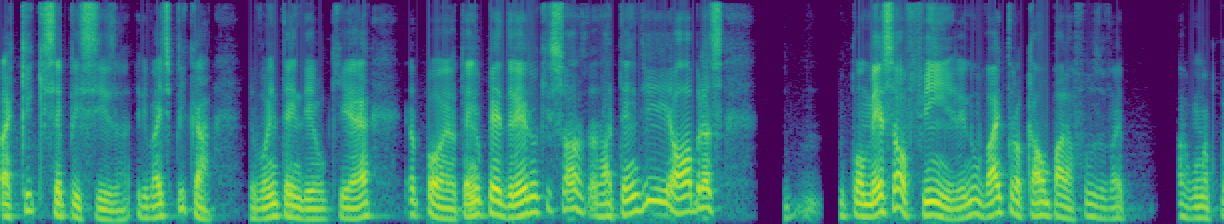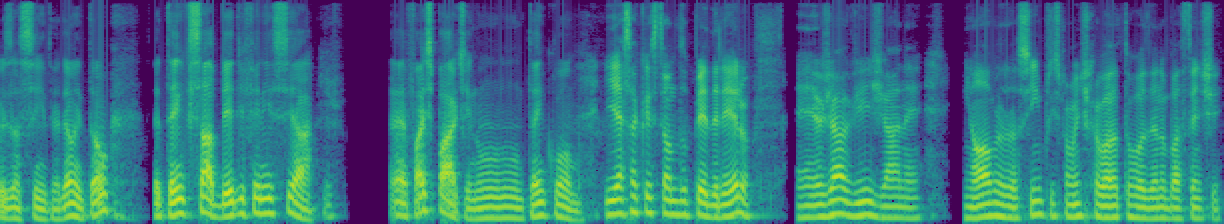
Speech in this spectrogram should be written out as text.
para que, que você precisa? Ele vai explicar. Eu vou entender o que é. Eu, pô, eu tenho pedreiro que só atende obras do começo ao fim. Ele não vai trocar um parafuso, vai alguma coisa assim, entendeu? Então, você tem que saber diferenciar. É, faz parte, não, não tem como. E essa questão do pedreiro, é, eu já vi já, né? Em obras assim, principalmente que agora eu tô rodando bastante,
